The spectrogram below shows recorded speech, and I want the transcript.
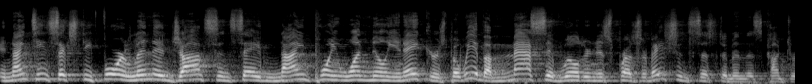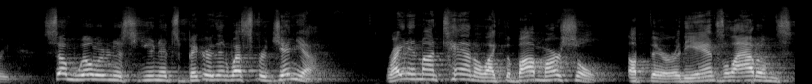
In 1964, Lyndon Johnson saved 9.1 million acres, but we have a massive wilderness preservation system in this country. Some wilderness units bigger than West Virginia right in Montana, like the Bob Marshall up there or the Ansel Adams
